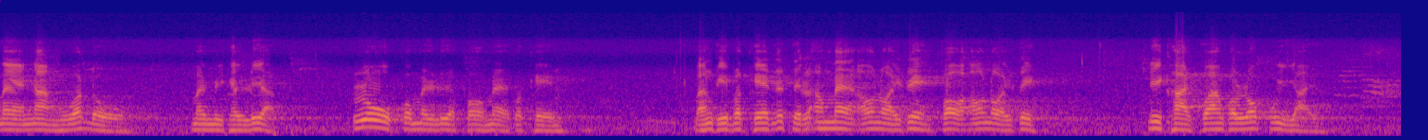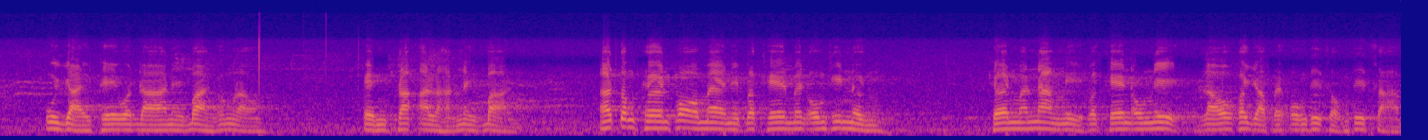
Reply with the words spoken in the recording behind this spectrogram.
แม่นั่งหัวโด ไม่มีใครเรียก ลูกก็ไม่เรียกพ่อแม่ประเคน บางทีประเคนแล้วเสร็จแล้วเอาแม่เอาหน่อยสิพ่อเอาหน่อยสิ นี่ขาดความเคารพผู้ใหญ่ ผู้ใหญ่เทวดาในบ้านของเรา เป็นพระอรหันต์ในบ้านแล้วต้องเชิญพ่อแม่นี่ประเคนเป็นองค์ที่หนึ่งเชิญมานั่งนี่ ประเคนองค์นี้ เราก็อย่าไปองค์ที่สองที่สาม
